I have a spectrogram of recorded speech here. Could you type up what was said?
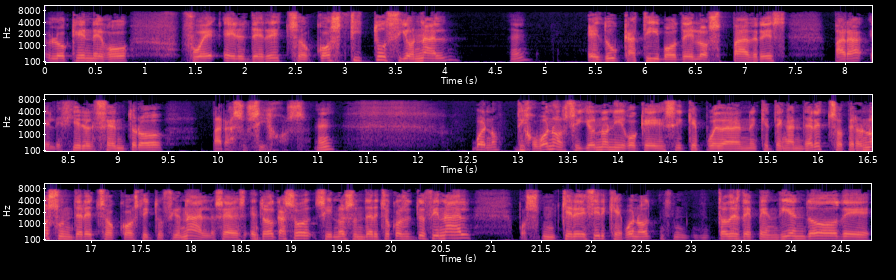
lo que negó fue el derecho constitucional ¿eh? educativo de los padres para elegir el centro para sus hijos. ¿eh? Bueno, dijo, bueno, si yo no niego que sí que puedan, que tengan derecho, pero no es un derecho constitucional. O sea, en todo caso, si no es un derecho constitucional, pues mm, quiere decir que, bueno, entonces dependiendo de,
